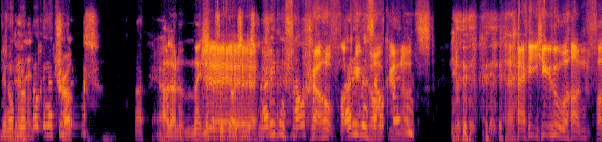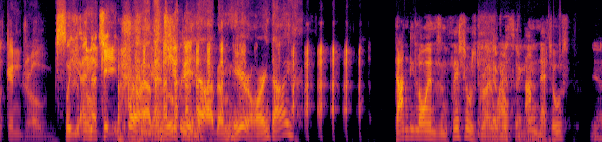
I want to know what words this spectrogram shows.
They don't grow then coconuts. in Britain? Yeah. I don't know. Mate, nothing grows in this Not even South. Bro, fucking even South Britain? coconuts. you on fucking drugs. But you- and that's it. Well, absolutely. Yeah, I'm- I'm here, aren't I? Dandelions and thistles grow well, Everything, and man. nettles. Yeah.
